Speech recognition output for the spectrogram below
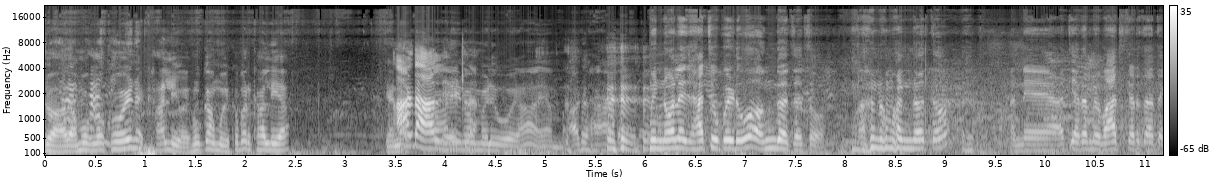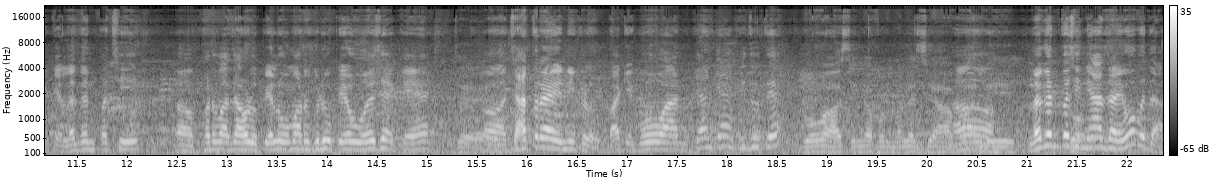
જો આ અમુક લોકો હોય ને ખાલી હોય. હું કામ હોય ખબર ખાલી આ? કે એને આડા હાલે પાણી ન એટલા. મળ્યું હોય. હા એમ. આડા આડા. નોલેજ સાચું પડ્યું અંગત હતો. અનુમાન નહોતો. અને અત્યારે અમે વાત કરતા હતા કે લગ્ન પછી ફરવા જવાનું પેલું અમારું ગ્રુપ એવું હોય છે કે જાત્રાએ નીકળો. બાકી ગોવા ને ક્યાં ક્યાં કીધું તે? ગોવા સિંગાપુર મલેશિયા લગ્ન પછી ત્યાં જાય હો બધા?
